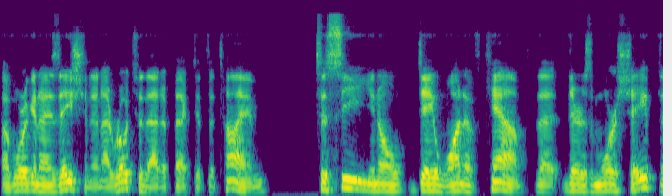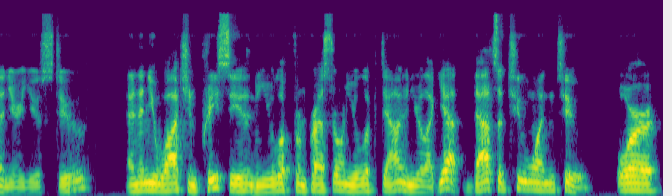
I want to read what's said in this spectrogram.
of organization. And I wrote to that effect at the time to see, you know, day one of camp that there's more shape than you're used to. And then you watch in preseason and you look from press row and you look down and you're like, yeah, that's a 2 1 2. Or,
